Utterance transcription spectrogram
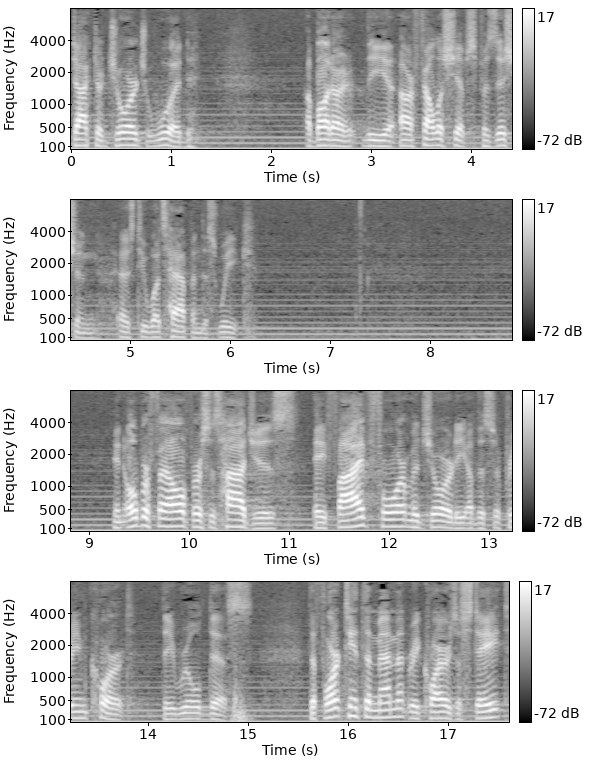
Dr. George Wood, about our, the, our fellowship's position as to what's happened this week. In Obergefell versus Hodges, a 5 4 majority of the Supreme Court, they ruled this. The 14th Amendment requires a state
